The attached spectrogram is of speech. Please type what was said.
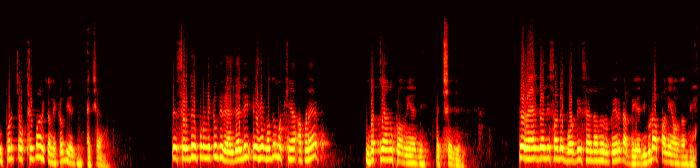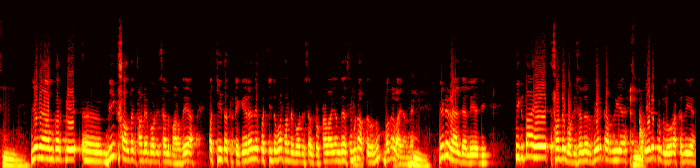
ਉੱਪਰ ਚੌਥੇ ਭਾਗ ਚੋਂ ਨਿਕਲਦੀ ਹੈ ਜੀ। ਅੱਛਾ। ਤੇ ਸਿਰ ਦੇ ਉੱਪਰੋਂ ਨਿਕਲਦੀ ਰੈਲ ਜੈਲੀ ਇਹ ਮਧੂਮੱਖੀਆਂ ਆਪਣੇ ਬੱਚਿਆਂ ਨੂੰ ਖਿਲਾਉਂਦੀਆਂ ਜੀ। ਅੱਛਾ ਜੀ। ਤੇ ਰੈਲ ਜੈਲੀ ਸਾਡੇ ਬੋਡੀ ਸੈੱਲਾਂ ਨੂੰ ਰਿਪੇਅਰ ਕਰਦੀ ਹੈ ਜੀ ਬੁਢਾਪਾ ਨਹੀਂ ਆਉਣ ਦਿੰਦੀ। ਜਿਵੇਂ ਆਮ ਕਰਕੇ ਅਹ, 20 ਕੁ ਸਾਲ ਤੱਕ ਸਾਡੇ ਬੋਡੀ ਸੈੱਲ ਬਣਦੇ ਆ 25 ਤੱਕ ਟਿਕੇ ਰਹਿੰਦੇ 25 ਤੋਂ ਬਾਅਦ ਸਾਡੇ ਬੋਡੀ ਸੈੱਲ ਟੁੱਟਣ ਲੱਗ ਜਾਂਦੇ ਅਸੀਂ ਬੁਢਾਪੇ ਵੱਲ ਵਧਣ ਲੱਗ ਜਾਂਦੇ। ਜਿਹੜੀ ਰੈਲ ਜੈਲੀ ਹੈ ਜੀ ਇੱਕ ਤਾਂ ਇਹ ਸਾਡੇ ਬੋਡੀ ਸੈੱਲ ਰਿਪੇਅਰ ਕਰਦੀ ਹੈ ਚਿਹਰੇ ਪਰ ਗਲੋ ਰੱਖਦੀ ਹੈ।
